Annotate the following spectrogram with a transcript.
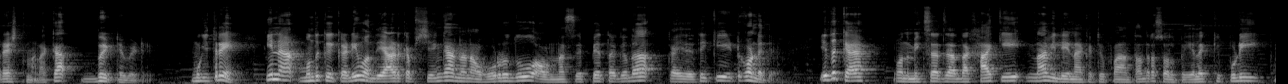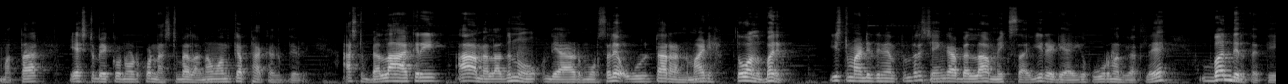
ರೆಸ್ಟ್ ಮಾಡೋಕೆ ಬಿಟ್ಟು ಬಿಡ್ರಿ ಮುಗಿತ್ರಿ. ಇನ್ನು ಮುಂದಕ್ಕೆ ಕಡೆ ಒಂದು ಎರಡು ಕಪ್ ಶೇಂಗಾನ ನಾವು ಹುರಿದು ಅವನ್ನ ಸಿಪ್ಪೆ ತೆಗೆದ ಕೈ ತಿಕ್ಕಿ ಇಟ್ಕೊಂಡಿದ್ದೇವೆ. ಇದಕ್ಕೆ ಒಂದು ಮಿಕ್ಸರ್ ಜಾರ್ದಾಗ ಹಾಕಿ ನಾವಿಲ್ಲಿ ಏನು ಹಾಕತ್ತೀವಪ್ಪ ಅಂತಂದ್ರೆ ಸ್ವಲ್ಪ ಏಲಕ್ಕಿ ಪುಡಿ ಮತ್ತು ಎಷ್ಟು ಬೇಕೋ ನೋಡ್ಕೊಂಡು ಅಷ್ಟು ಬೆಲ್ಲ. ನಾವು ಒಂದು ಕಪ್ ಹಾಕಾಕ್ತೀವಿ ರೀ ಅಷ್ಟು ಬೆಲ್ಲ ಹಾಕಿರಿ, ಆಮೇಲೆ ಅದನ್ನು ಒಂದು ಎರಡು ಮೂರು ಸಲ ಉಲ್ಟಾ ರನ್ ಮಾಡಿ ತೊಗೊಂಡು ಬರ್ರಿ. ಇಷ್ಟು ಮಾಡಿದ್ದೀನಿ ಅಂತಂದ್ರೆ ಶೇಂಗಾ ಬೆಲ್ಲ ಮಿಕ್ಸ್ ಆಗಿ ರೆಡಿಯಾಗಿ ಹೂರ್ಣದ ಗತ್ಲೆ ಬಂದಿರ್ತೈತಿ.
